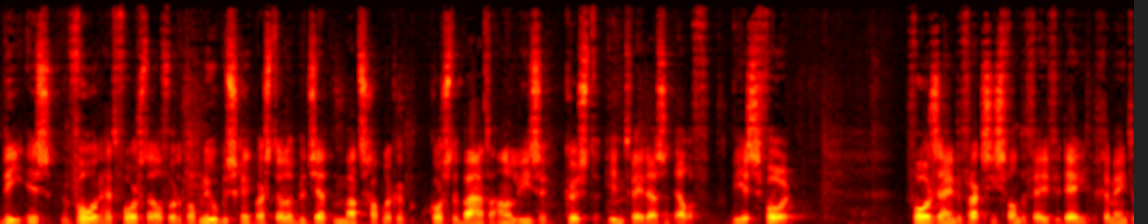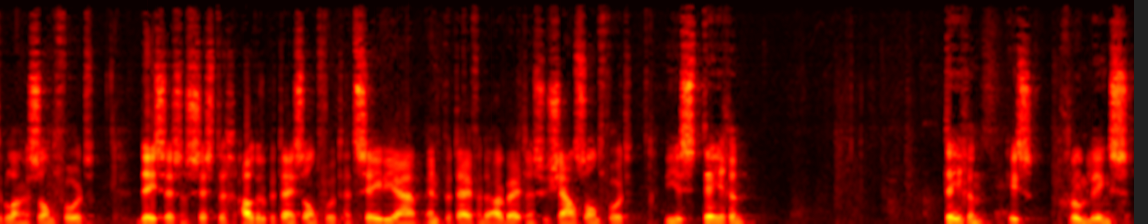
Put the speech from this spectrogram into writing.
Wie is voor het voorstel voor het opnieuw beschikbaar stellen budget maatschappelijke kostenbatenanalyse kust in 2011? Wie is voor? Voor zijn de fracties van de VVD, Gemeentebelangen Zandvoort, D66, Oudere Partij Zandvoort, het CDA en de Partij van de Arbeid en Sociaal Zandvoort. Wie is tegen? Tegen is GroenLinks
